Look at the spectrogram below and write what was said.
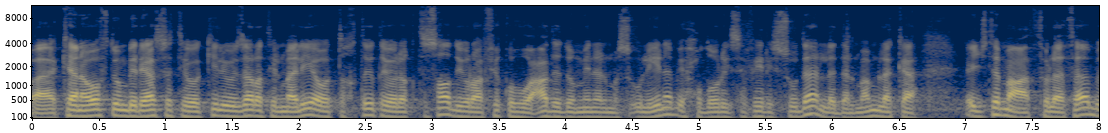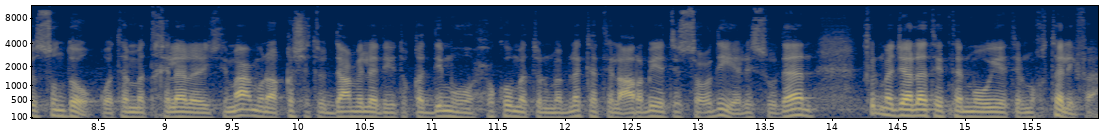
وكان وفد برئاسة وكيل وزارة المالية والتخطيط والاقتصاد يرافقه عدد من المسؤولين بحضور سفير السودان لدى المملكة. اجتمع الثلاثاء بالصندوق وتمت خلال الاجتماع مناقشة الدعم الذي تقدمه حكومة المملكة العربية السعودية للسودان في المجالات التنموية المختلفة.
